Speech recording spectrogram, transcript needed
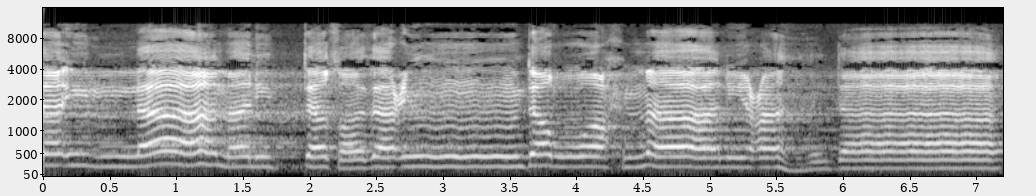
إلا من اتخذ عند الرحمن عهدا.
